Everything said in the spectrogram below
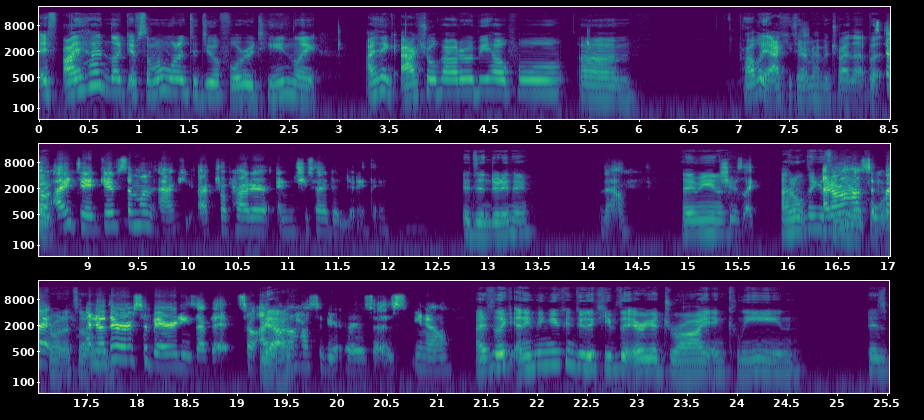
if I had like if someone wanted to do a full routine, like I think Acu Powder would be helpful. Um probably Accutherm, I haven't tried that, but So like, I did give someone acu- actual powder, and she said it didn't do anything. it didn't do anything. No, I mean, she was like, I don't think it's I don't know how miracle to- worker but on its own. I know there are severities of it, so I Yeah. don't know how severe hers is. You know, I feel like anything you can do to keep the area dry and clean is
